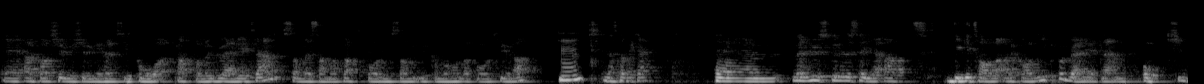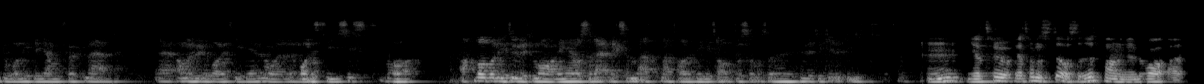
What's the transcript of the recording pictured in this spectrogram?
eh, Arkad 2020 hölls ju på plattformen Graduateland som är samma plattform som vi kommer att hålla på Kula Mm. nästa vecka. Ehm, men hur skulle du säga att digitala Arkad gick på Graduateland och då lite jämfört med eh, ja, men hur det varit tidigare då, eller var det fysiskt? Vad, ja, vad var lite utmaningar och sådär liksom, med, att, med att ha det digitalt och så? så hur, hur tycker du det gick? Mm, jag, tror, jag tror den största utmaningen var att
